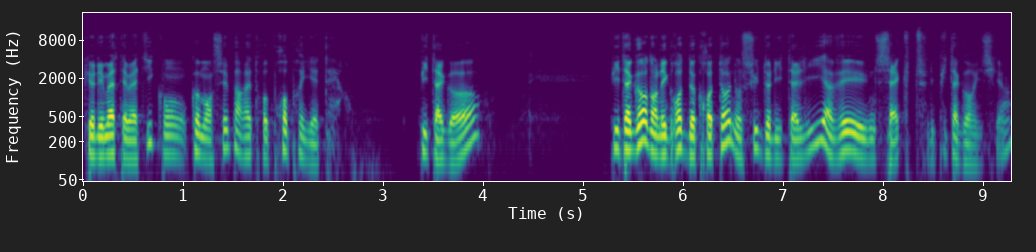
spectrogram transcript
que les mathématiques ont commencé par être propriétaires. Pythagore, Pythagore dans les grottes de Crotone au sud de l'Italie avait une secte, les pythagoriciens,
